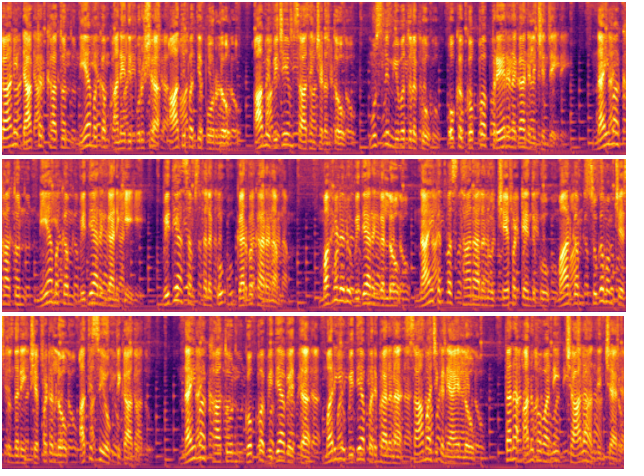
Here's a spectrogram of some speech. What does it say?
కానీ డాక్టర్ ఖాతున్ నియామకం అనేది పురుష ఆధిపత్య పోరులో ఆమె విజయం సాధించడంతో ముస్లిం యువతులకు ఒక గొప్ప ప్రేరణగా నిలిచింది. నైమా ఖాతున్ నియామకం విద్యారంగానికి విద్యా సంస్థలకు గర్వకారణం. మహిళలు విద్యారంగంలో నాయకత్వ స్థానాలను చేపట్టేందుకు మార్గం సుగమం చేస్తుందని చెప్పటంలో అతిశయోక్తి కాదు. నైమా ఖాతూన్ గొప్ప విద్యావేత్త మరియు విద్యా పరిపాలన సామాజిక న్యాయంలో తన అనుభవాన్ని చాలా అందించారు.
